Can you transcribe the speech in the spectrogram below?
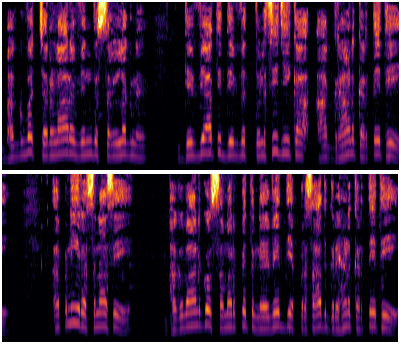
भगवत चरणार विंद संलग्न दिव्याति दिव्य तुलसी जी का आग्रहण करते थे। अपनी रसना से भगवान को समर्पित नैवेद्य प्रसाद ग्रहण करते थे।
